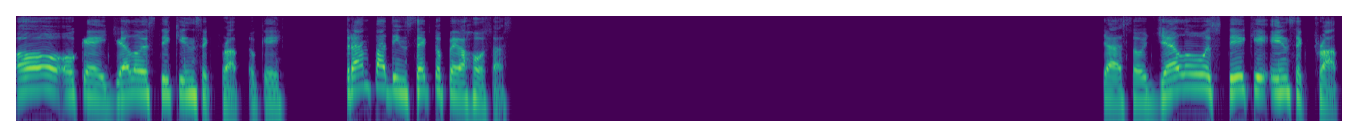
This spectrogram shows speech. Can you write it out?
Oh, okay. Yellow sticky insect trap. Okay. Trampas de insectos pegajosas. Yeah, so yellow sticky insect traps.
